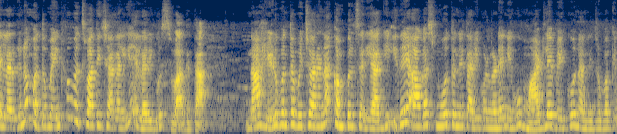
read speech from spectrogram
ಎಲ್ಲರಿಗೂ. ಮತ್ತೊಮ್ಮೆ ಇನ್ಫೋಮತ್ ವಿತ್ ಸ್ವಾತಿ ಚಾನಲ್ಗೆ ಎಲ್ಲರಿಗೂ ಸ್ವಾಗತ. ನಾ ಹೇಳುವಂತ ವಿಚಾರನ ಕಂಪಲ್ಸರಿಯಾಗಿ ಇದೇ ಆಗಸ್ಟ್ ಮೂವತ್ತೊಂದನೇ ತಾರೀಕು ಒಳಗಡೆ ನೀವು ಮಾಡಲೇಬೇಕು. ನಾನು ಇದ್ರ ಬಗ್ಗೆ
